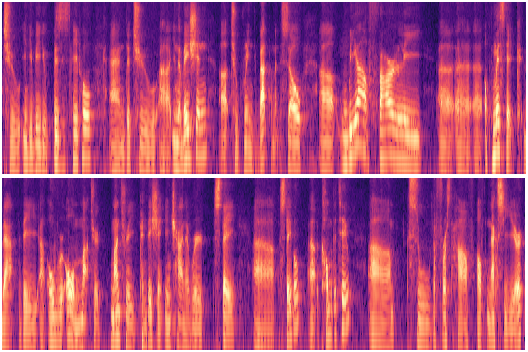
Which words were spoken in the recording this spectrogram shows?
to individual business people, and to uh, innovation, uh, to green development. So uh, we are fairly optimistic that the overall monetary, monetary condition in China will stay stable, accommodative. Um, through the first half of next year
